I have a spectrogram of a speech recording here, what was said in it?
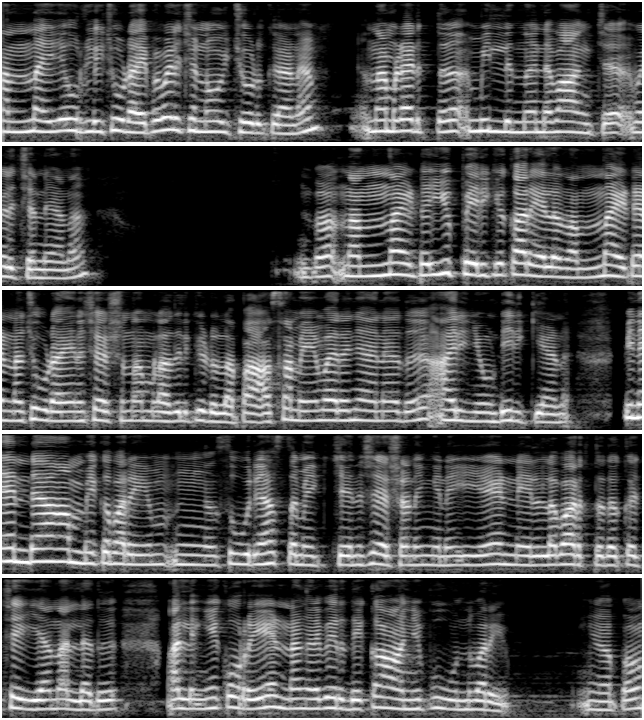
നന്നായി ഉരുളി ചൂടായപ്പോൾ വെളിച്ചെണ്ണ ഒഴിച്ചു കൊടുക്കുകയാണ്. നമ്മുടെ അടുത്ത് മില്ലിൽ നിന്ന് തന്നെ വാങ്ങിച്ച വെളിച്ചെണ്ണയാണ്. ഇപ്പോൾ നന്നായിട്ട് ഈ ഉപ്പേരിക്കൊക്കെ അറിയാലോ നന്നായിട്ട് എണ്ണ ചൂടായതിന് ശേഷം നമ്മൾ അതിലേക്ക് ഇടുള്ളൂ അപ്പോൾ ആ സമയം വരെ ഞാനത് അരിഞ്ഞുകൊണ്ടിരിക്കുകയാണ്. പിന്നെ എന്റെ അമ്മയൊക്കെ പറയും സൂര്യൻ അസ്തമിച്ചതിന് ശേഷമാണ് ഇങ്ങനെ ഈ എണ്ണയിലുള്ള വറുത്തതൊക്കെ ചെയ്യാൻ നല്ലത്. അല്ലെങ്കിൽ കുറേ എണ്ണ അങ്ങനെ വെറുതെ കാഞ്ഞു പോകുമെന്ന് പറയും. അപ്പം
